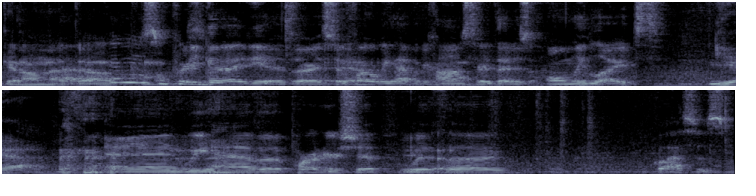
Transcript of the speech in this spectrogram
get on that though. Some pretty good ideas. All right, so Yeah, far we have a that'd cool. concert that is only lights, Yeah, and we have a partnership with uh, glasses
